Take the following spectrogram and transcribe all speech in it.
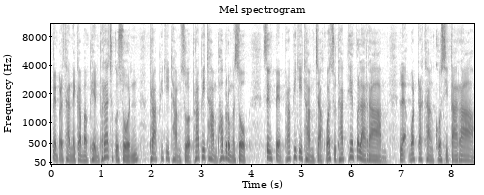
เป็นประธานในการบำเพ็ญพระราชกุศล พระพิธีธรรมสวดพระพิธรรมพระบรมศพ ซึ่งเป็นพระพิธีธรรมจากวัดสุทัศน์เทพวราราม และวัดระฆังโคสิตาราม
